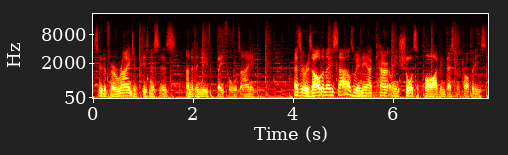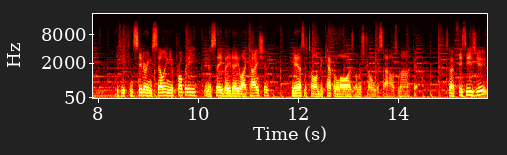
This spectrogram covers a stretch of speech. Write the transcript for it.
suited for a range of businesses under the new B4 zoning. As a result of these sales, we're now currently in short supply of investment properties. If you're considering selling your property in a CBD location, now's the time to capitalise on a stronger sales market. So if this is you,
